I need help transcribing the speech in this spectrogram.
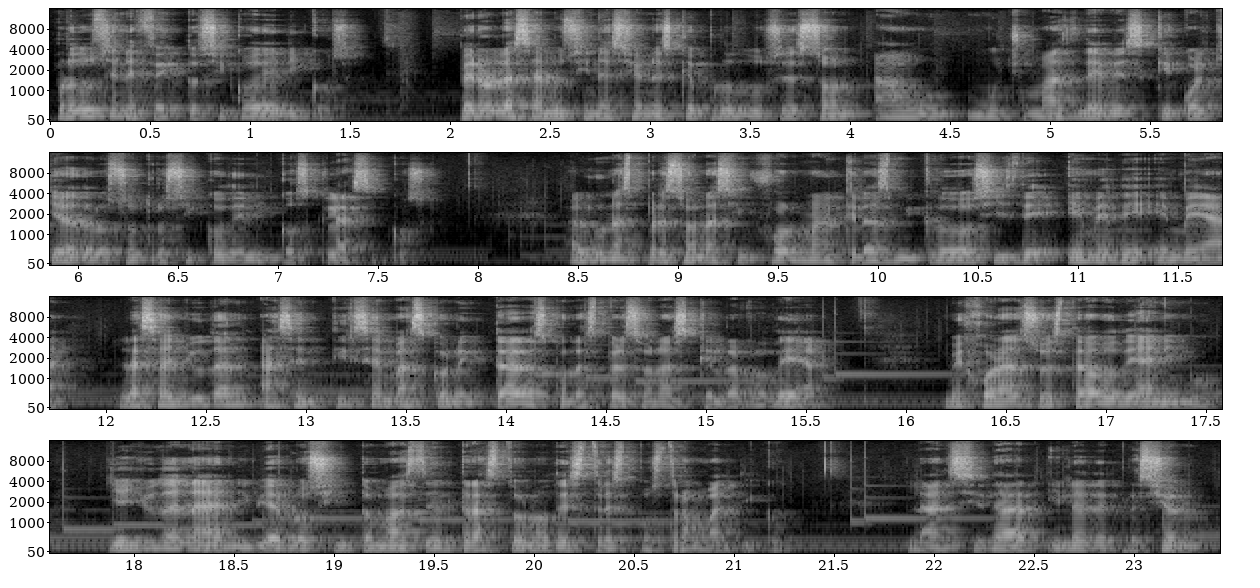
producen efectos psicodélicos, pero las alucinaciones que produce son aún mucho más leves que cualquiera de los otros psicodélicos clásicos. Algunas personas informan que las microdosis de MDMA las ayudan a sentirse más conectadas con las personas que las rodean, mejoran su estado de ánimo y ayudan a aliviar los síntomas del trastorno de estrés postraumático, la ansiedad y la depresión.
